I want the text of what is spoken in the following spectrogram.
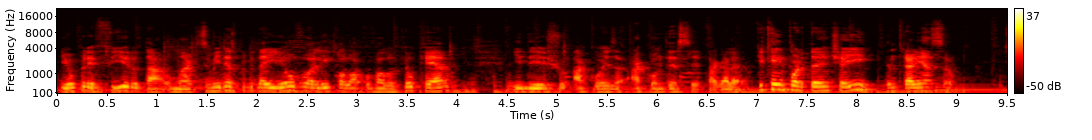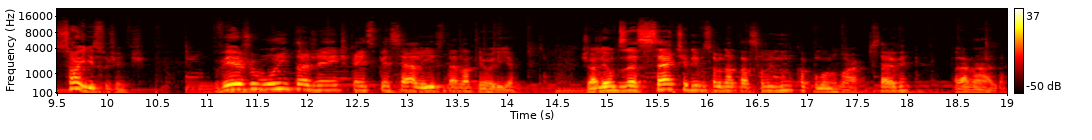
eu prefiro, tá, o Max Milhas, porque daí eu vou ali, coloco o valor que eu quero e deixo a coisa acontecer, tá, galera? O que, que é importante aí? Entrar em ação. Só isso, gente. Vejo muita gente que é especialista na teoria. Já leu 17 livros sobre natação e nunca pulou no mar. Serve para nada.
